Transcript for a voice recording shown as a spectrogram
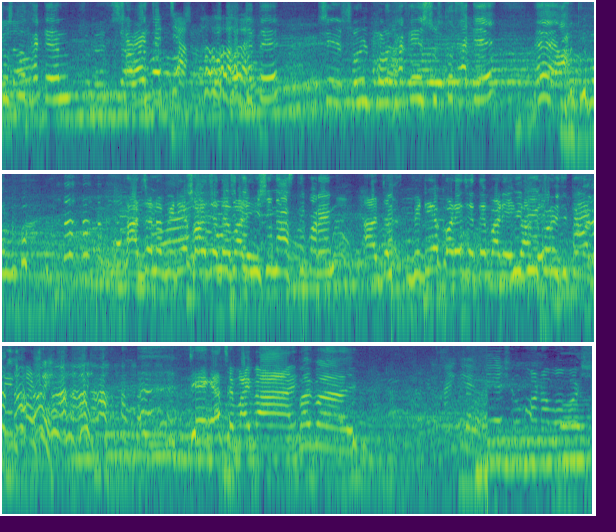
সুস্থ থাকেন। সবাই যেতে সে শরীর ভালো থাকে সুস্থ থাকে। হ্যাঁ আর কি বলব? আর জন্য ভিডিও করে যেতে পারি। মিশনে আসতে পারেন। আর ভিডিও করে যেতে পারি ভিডিও করে যেতে পারেন। ঠিক আছে বাই বাই বাই বাই শুভ নববর্ষ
